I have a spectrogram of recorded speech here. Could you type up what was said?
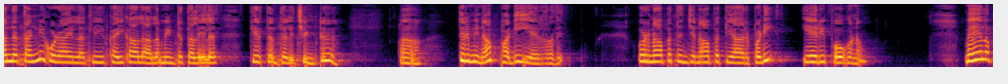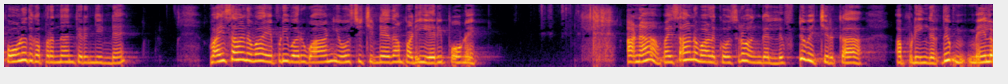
அந்த தண்ணி குழாய் எல்லாத்துலேயும் கை காலை அலமின்ட்டு தலையில் தீர்த்தம் தெளிச்சுன்ட்டு திரும்பினா படி ஏறுறது. ஒரு நாற்பத்தஞ்சு நாற்பத்தி ஆறு படி ஏறி போகணும். மேலே போனதுக்கப்புறம் தான் தெரிஞ்சுட்டேன். வயசானவா எப்படி வருவான்னு யோசிச்சுட்டே தான் படி ஏறி போனேன். ஆனால் வயசானவாளுக்கோசரம் அங்கே லிஃப்ட்டு வச்சுருக்கா அப்படிங்கிறது மேலே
